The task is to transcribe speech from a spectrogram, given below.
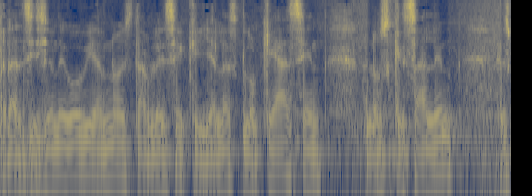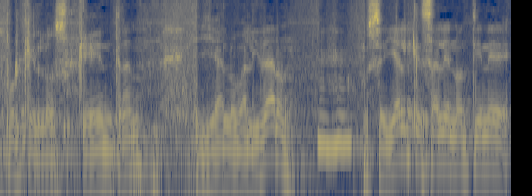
transición de gobierno establece que ya las, lo que hacen los que salen es porque los que entran ya lo validaron. O sea, ya el que sale no tiene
